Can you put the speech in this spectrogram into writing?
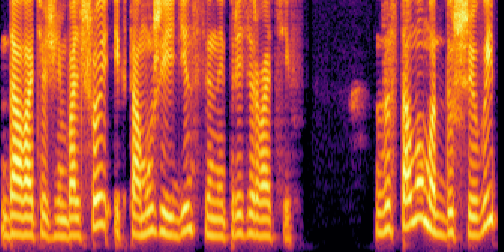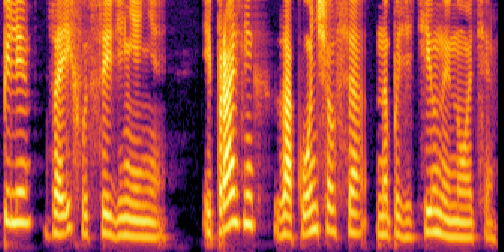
давать очень большой и к тому же единственный презерватив. За столом от души выпили за их воссоединение. И праздник закончился на позитивной ноте.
